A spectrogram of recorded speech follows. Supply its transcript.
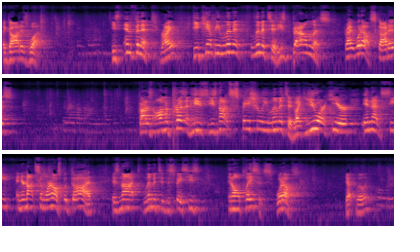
That God is what? He's infinite, right? He can't be limit, limited. He's boundless, right? What else? God is God is omnipresent. He's, he's not spatially limited. Like you are here in that seat and you're not somewhere else. But God is not limited to space. He's in all places. What else? Yep, Lily? Holy.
